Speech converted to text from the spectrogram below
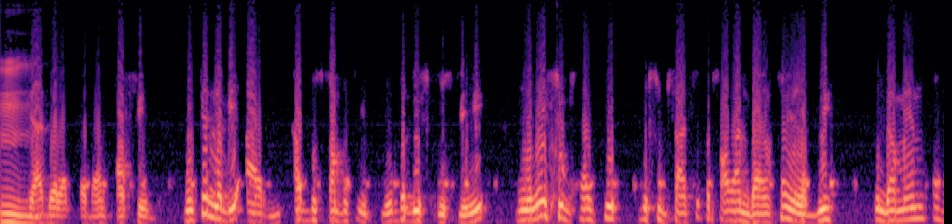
Hmm. ya dalam keadaan COVID. Mungkin lebih arif kampus-kampus itu berdiskusi mengenai substansi substansi persoalan bangsa yang lebih fundamental.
